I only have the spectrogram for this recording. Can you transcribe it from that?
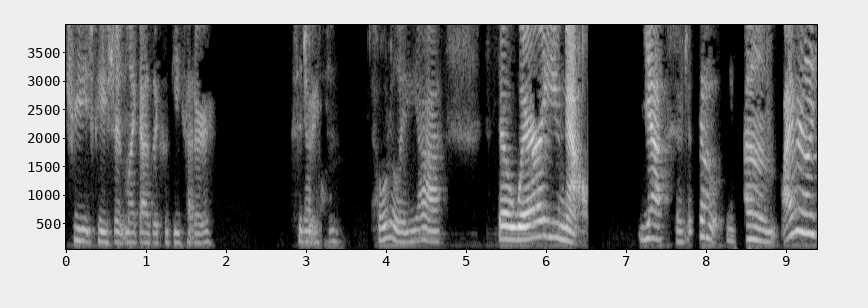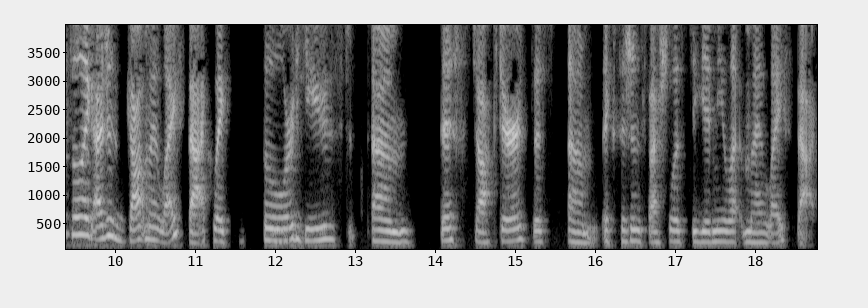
treat each patient like as a cookie cutter situation. Yeah, totally, yeah. So where are you now? Yeah. So, just, so um, I really feel like I just got my life back. Like the mm-hmm. Lord used um, this doctor, this um, excision specialist, to give me let my life back.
